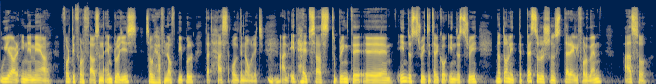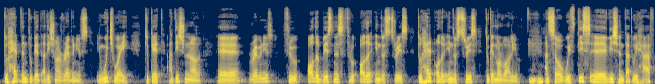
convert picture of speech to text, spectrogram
We are in EMEAL, 44,000 employees. So we have enough people that has all the knowledge mm-hmm. and it helps us to bring the uh, industry, the telco industry, not only the best solutions directly for them, also to help them to get additional revenues. In which way? To get additional uh, revenues through other business, through other industries, to help other industries to get more value. Mm-hmm. And so, with this uh, vision that we have,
